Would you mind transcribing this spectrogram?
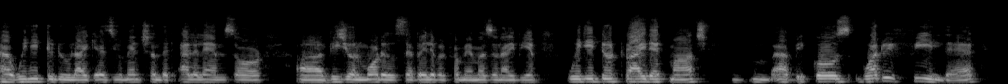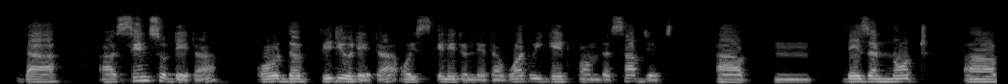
uh, we need to do like, as you mentioned, that LLMs or uh, visual models available from Amazon, IBM. We did not try that much mm, because what we feel that the uh, sensor data or the video data or skeleton data, what we get from the subjects, uh, mm, these are not uh,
